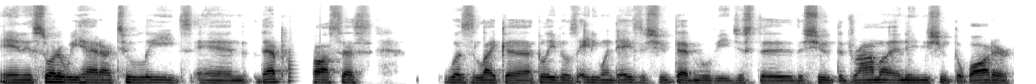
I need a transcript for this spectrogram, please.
And it's sort of we had our two leads. And that process was like uh, I believe it was 81 days to shoot that movie, just to, to shoot the drama and then you shoot the water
